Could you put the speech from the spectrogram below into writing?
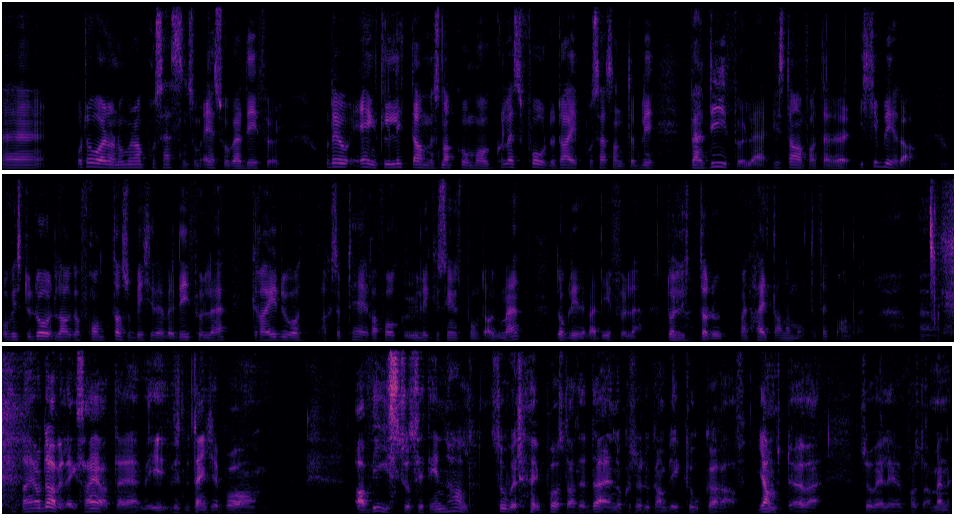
Eh, og da er det noe med den prosessen som er så verdifull. Og det er jo egentlig litt det vi snakker om òg. Hvordan får du de prosessene til å bli verdifulle, i stedet for at det ikke blir det? Og hvis du da lager fronter så blir ikke det verdifulle, greier du å akseptere folk ulike synspunkt og argument, da blir det verdifulle. Da lytter du på en helt annen måte til hverandre. Ja. Nei, og da vil jeg si at eh, Hvis vi tenker på avisa sitt innhold, så vil jeg påstå at det er noe som du kan bli klokere av. Jevnt over. så vil jeg påstå. Men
